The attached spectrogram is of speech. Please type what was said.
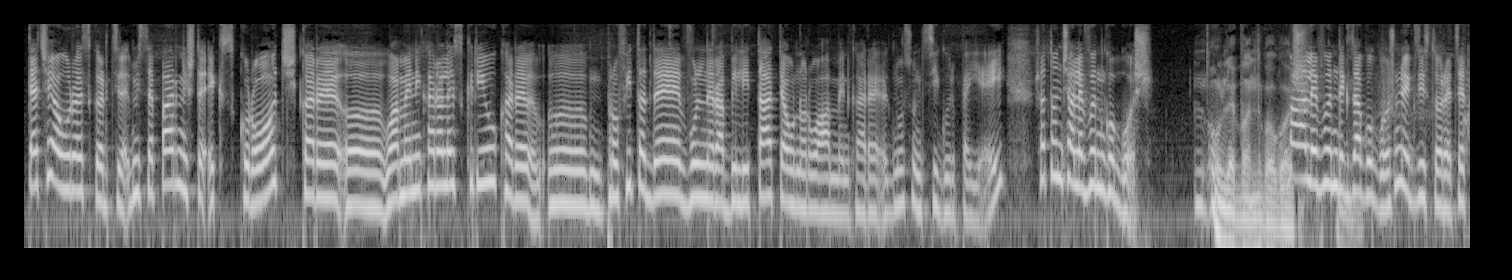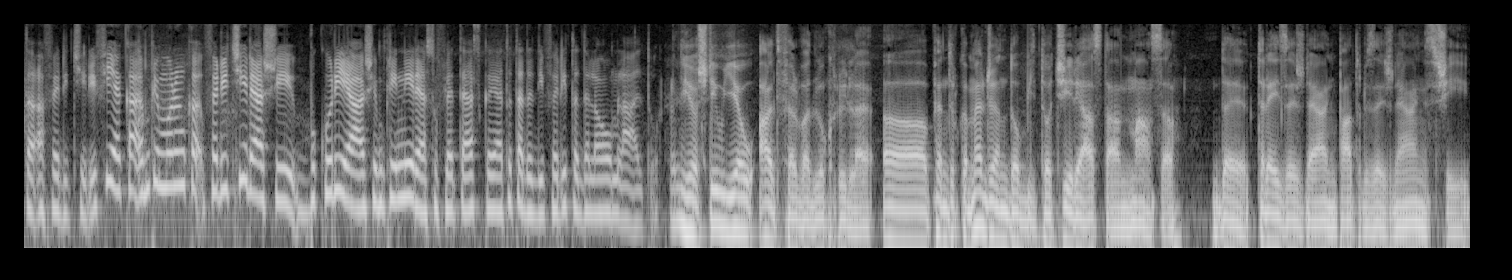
de aceea urăsc cărțile. Mi se par niște excroci care, uh, oamenii care le scriu, care uh, profită de vulnerabilitatea unor oameni care nu sunt siguri pe ei și atunci le vând gogoși. Nu le vând gogoși. Ba, le vând exact gogoși. Nu există o rețetă a fericirii. Fie ca, în primul rând, că fericirea și bucuria și împlinirea sufletească e atât de diferită de la om la altul. Eu știu, eu altfel văd lucrurile. Uh, pentru că merge în dobitocirea asta în masă de 30 de ani, 40 de ani și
